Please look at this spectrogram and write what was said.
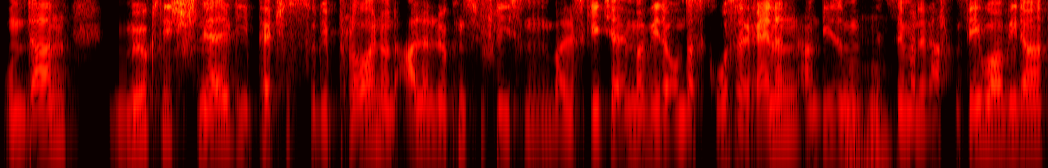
um dann möglichst schnell die Patches zu deployen und alle Lücken zu schließen. Weil es geht ja immer wieder um das große Rennen an diesem, mhm. jetzt nehmen wir den 8. Februar wieder.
